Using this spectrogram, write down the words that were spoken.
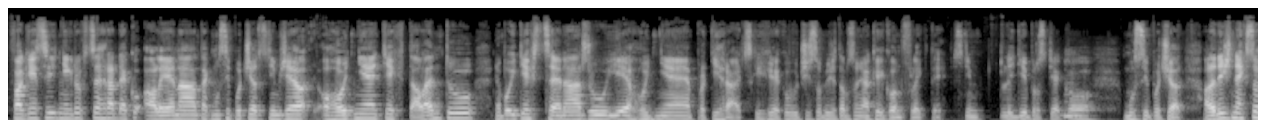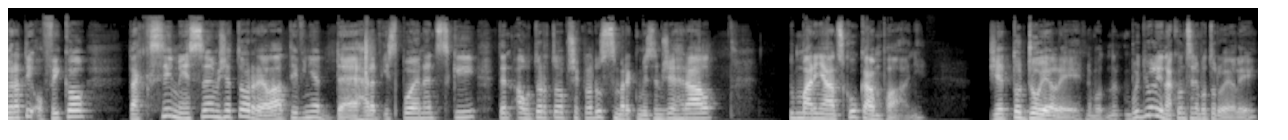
fakt, jestli někdo chce hrát jako aliena, tak musí počítat s tím, že hodně těch talentů nebo i těch scénářů je hodně protihráčských, jako vůči sobě, že tam jsou nějaké konflikty. S tím lidi prostě jako mm. musí počítat. Ale když nechcou hrát ty ofiko, tak si myslím, že to relativně jde hrát i spojenecky. Ten autor toho překladu Smrk, myslím, že hrál tu mariňáckou kampaň, že to dojeli, nebo buď byli na konci, nebo to dojeli,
